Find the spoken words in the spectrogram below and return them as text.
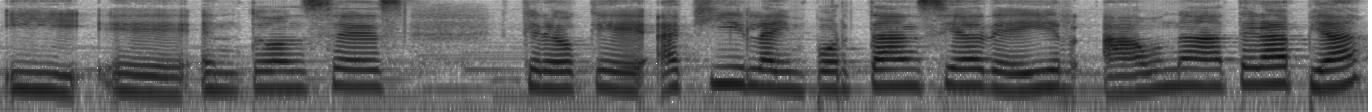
Y eh, entonces creo que aquí la importancia de ir a una terapia,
